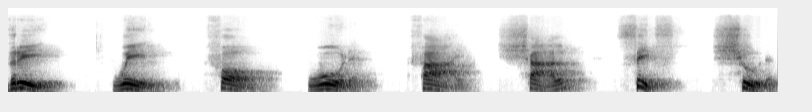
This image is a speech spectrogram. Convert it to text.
Three, will. Four, would. Five, shall. Six, should.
